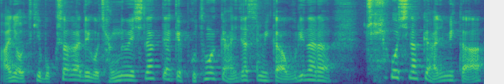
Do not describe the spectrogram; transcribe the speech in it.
아니 어떻게 목사가 되고 장로회 신학대학교 보통 학교 아니지 않습니까? 우리나라 최고 신 신학교 아닙니까?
